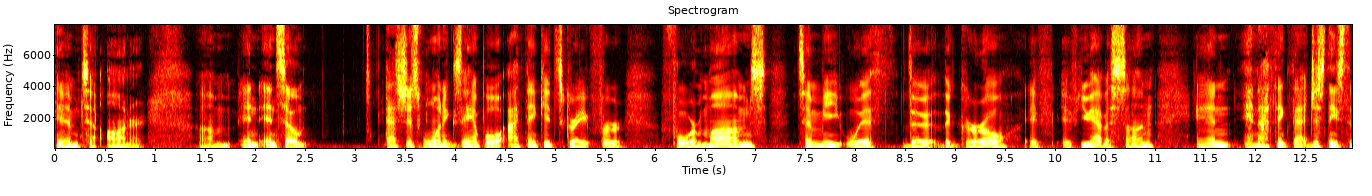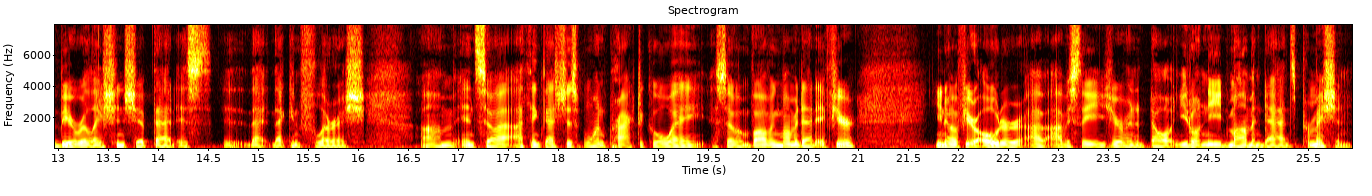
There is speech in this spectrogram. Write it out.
him to honor. Um, and and so that's just one example. I think it's great for for moms to meet with the the girl if if you have a son. And and I think that just needs to be a relationship that is that that can flourish um, and so I, I, think that's just one practical way. So involving mom and dad. If you're, you know, if you're older, obviously you're an adult, you don't need mom and dad's permission.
